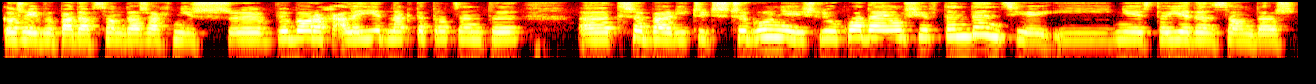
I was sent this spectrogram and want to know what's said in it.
gorzej wypada w sondażach niż e, w wyborach, ale jednak te procenty e, trzeba liczyć, szczególnie jeśli układają się w tendencje i nie jest to jeden sondaż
